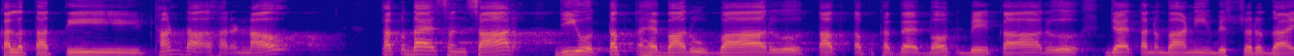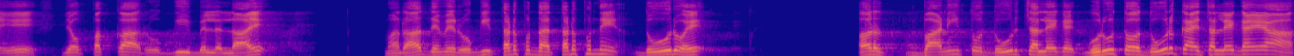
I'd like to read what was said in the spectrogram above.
ਕਲ ਤਾਤੀ ਠੰਡਾ ਹਰਨਾਓ ਤਪਦਾ ਹੈ ਸੰਸਾਰ, ਜਿਉ ਤਪਤ ਹੈ ਬਾਰੂ ਬਾਰ। ਤਪ ਤਪ ਖਪੈ ਬਹੁਤ ਬੇਕਾਰ। ਜੈ ਤਨ ਬਾਣੀ ਵਿਸਰ ਜਾਏ, ਜੋ ਪੱਕਾ ਰੋਗੀ ਬਿਲ ਲਾਏ। ਮਹਾਰਾਜ, ਜਿਵੇਂ ਰੋਗੀ ਤੜਫਦਾ, ਤੜਫਨੇ ਦੂਰ ਹੋਏ। ਔਰ ਬਾਣੀ ਤੋਂ ਦੂਰ ਚਲੇ ਗਏ, ਗੁਰੂ ਤੋਂ ਦੂਰ ਕਹੇ ਚਲੇ ਗਏ ਆ।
